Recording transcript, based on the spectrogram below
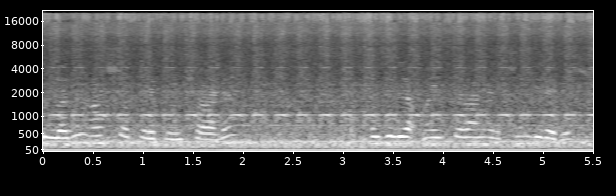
puzzle'ların ahşapla yapılmış hali. Puzzle yapmayı sevenler için birebir.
